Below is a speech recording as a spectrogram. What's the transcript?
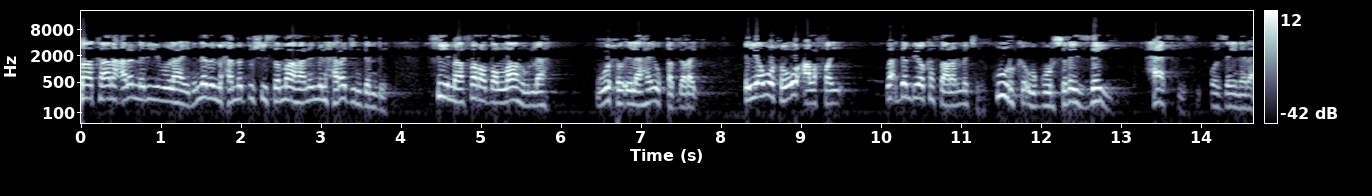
Maa kaana cala nabiyi buu ilaha yidhi nebi maxamed dushiisa ma ahaanin min xarajin dembi. Fii maa farada allaahu lah wuxuu ilaahay u qadaray iyo wuxuu u calfay. Wax dembi oo ka saaran ma jiro. Guurka uu guursaday zayd xaaskiisii oo zaynaba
